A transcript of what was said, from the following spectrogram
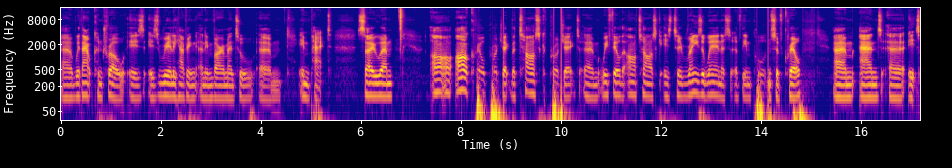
uh, without control is is really having an environmental um, impact. So. Um, our, our krill project, the task project, um, we feel that our task is to raise awareness of the importance of krill um, and uh, its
